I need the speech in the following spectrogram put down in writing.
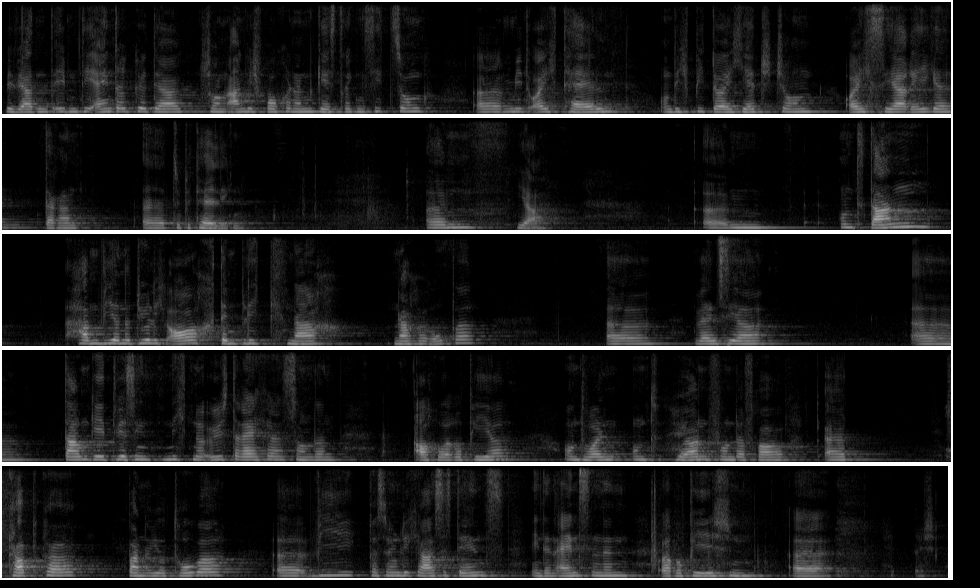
wir werden eben die Eindrücke der schon angesprochenen gestrigen Sitzung äh, mit euch teilen und ich bitte euch jetzt schon, euch sehr rege daran äh, zu beteiligen. Ähm, ja. Ähm, und dann haben wir natürlich auch den Blick nach, nach Europa, äh, weil es ja äh, darum geht, wir sind nicht nur Österreicher, sondern auch Europäer und wollen und hören von der Frau äh, Kapka Panayotova, äh, wie persönliche Assistenz in den einzelnen europäischen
